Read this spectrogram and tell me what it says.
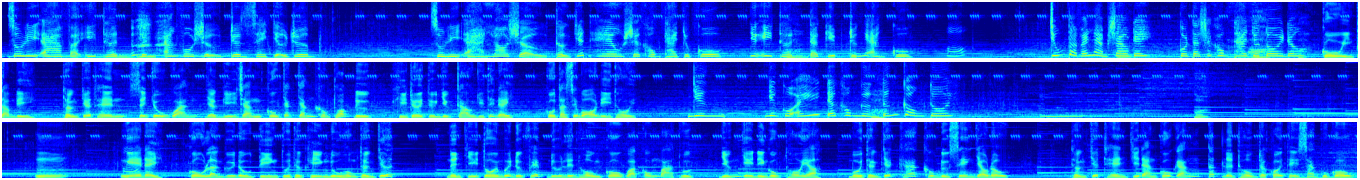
Julia và Ethan bình an vô sự trên xe chở rơm. Julia lo sợ thần chết heo sẽ không tha cho cô Nhưng Ethan đã kịp trấn an cô. Chúng ta phải làm sao đây? Cô ta sẽ không tha cho tôi đâu. Cô yên tâm đi. Thần chết hen sẽ chủ quan và nghĩ rằng cô chắc chắn không thoát được Khi rơi từ vực cao như thế này Cô ta sẽ bỏ đi thôi. Nhưng Nhưng cô ấy đã không ngừng tấn công tôi. Ừm, Nghe đây Cô là người đầu tiên tôi thực hiện nụ hôn thần chết Nên chỉ tôi mới được phép đưa linh hồn cô qua cổng ma thuật Dẫn về địa ngục thôi à. Mọi thần chết khác không được xen vào đâu. Thần chết hen chỉ đang cố gắng tách linh hồn ra khỏi thể xác của cô.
